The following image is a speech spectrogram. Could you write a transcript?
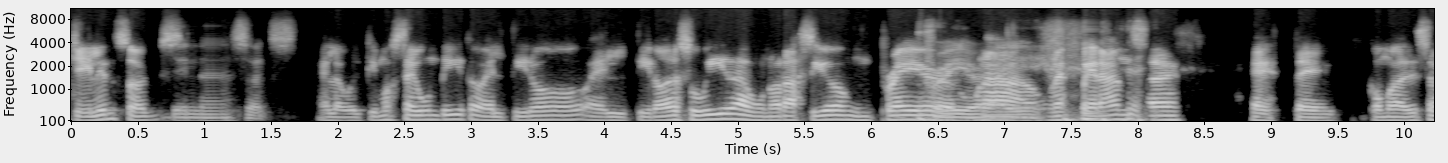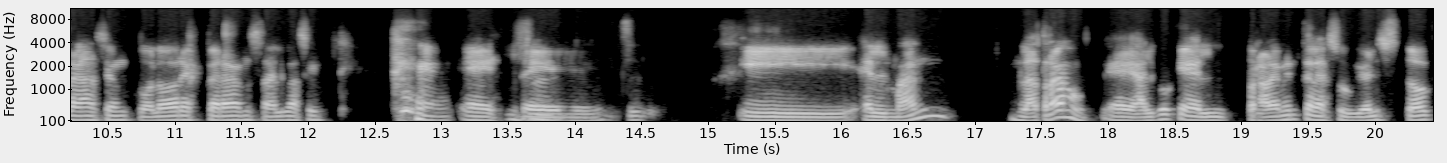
Jalen Suggs. En los últimos segunditos, el tiro, el tiro de su vida, una oración, un prayer, una, una, esperanza. este, como dice la canción, color, esperanza, algo así. este, y el man la trajo, eh, algo que él probablemente le subió el stock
